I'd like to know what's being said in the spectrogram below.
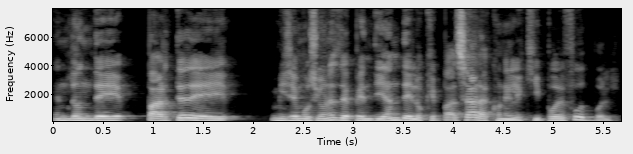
en donde parte de mis emociones dependían de lo que pasara con el equipo de fútbol.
